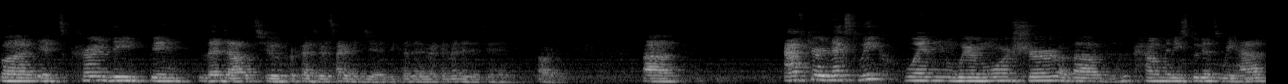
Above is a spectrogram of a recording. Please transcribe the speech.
but it's currently been lent out to Professor Tsai Renjie because I recommended it to him. Sorry. Uh, after next week, when we're more sure about how many students we have,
